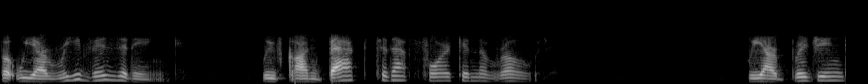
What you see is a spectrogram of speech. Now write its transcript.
But we are revisiting. We've gone back to that fork in the road. We are bridging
